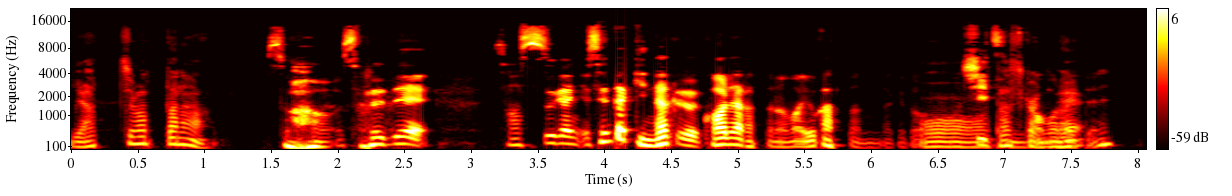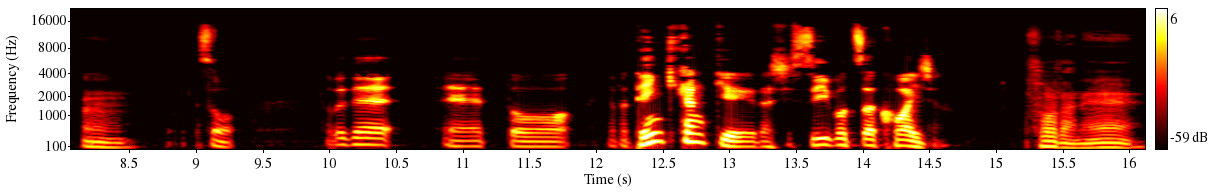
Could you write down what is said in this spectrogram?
やっちまったな。そう。それで、さすがに、洗濯機の中が壊れなかったのはまあ良かったんだけおど、ーシーツに守られてね。うん。そう。それで、えーっと、やっぱ電気関係だし水没は怖いじゃん。そうだね。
